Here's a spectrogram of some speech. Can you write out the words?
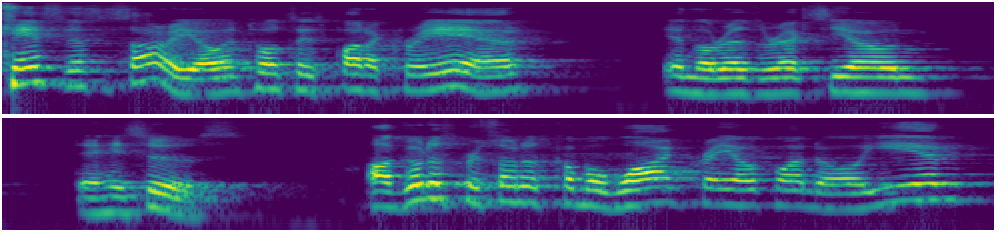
¿qué es necesario entonces para creer en la resurrección de Jesús? Algunas personas como Juan creyó cuando oír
